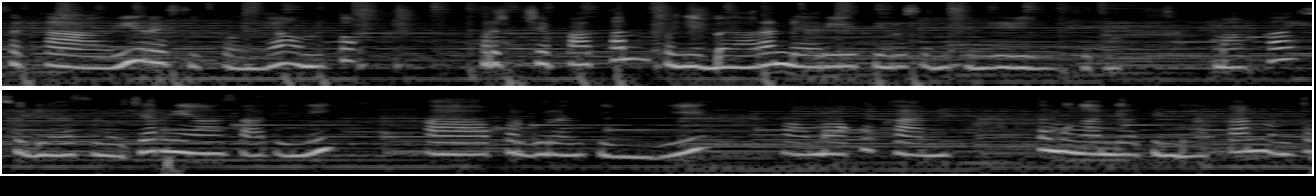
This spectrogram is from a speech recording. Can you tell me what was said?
sekali resikonya untuk percepatan penyebaran dari virus ini sendiri gitu. Maka sudah sewajarnya saat ini uh, perguruan tinggi uh, melakukan atau mengambil tindakan untuk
